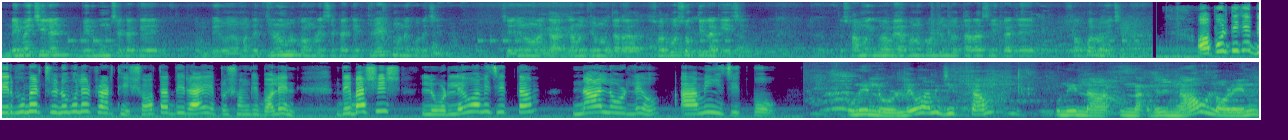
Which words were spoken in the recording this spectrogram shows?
নেমেছিলেন বীরভূম সেটাকে আমাদের তৃণমূল কংগ্রেস সেটাকে থ্রেট মনে করেছে। সেই জন্য ওনাকে আটকানোর জন্য তারা সর্বশক্তি লাগিয়েছে। তো সাময়িকভাবে এখনও পর্যন্ত তারা সেই কাজে সফল হয়েছে। অপরদিকে বীরভূমের তৃণমূলের প্রার্থী শতাব্দী রায় এ প্রসঙ্গে বলেন দেবাশিস লড়লেও আমি জিততাম না লড়লেও আমিই জিতবো। উনি লড়লেও আমি জিততাম উনি না না- যদি নাও লড়েন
